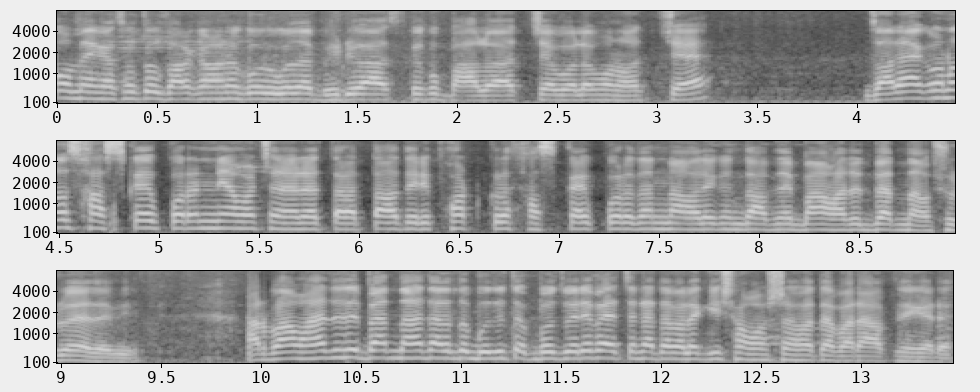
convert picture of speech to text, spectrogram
কমে গেছে, তো যার কারণে গরুগুলোর ভিডিও আজকে খুব ভালো আসছে বলে মনে হচ্ছে। যারা এখনও সাবস্ক্রাইব করেননি আমার চ্যানেলে তারা তাড়াতাড়ি ফট করে সাবস্ক্রাইব করে দেন না হলে কিন্তু আপনি বাম হাতের বেদনা শুরু হয়ে যাবে। আর বাম হাতে যদি বেদনা হয়, তাহলে তো বুঝতে বুঝতে পারছেন না, তাহলে কি সমস্যা হতে পারে আপনি গেলে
